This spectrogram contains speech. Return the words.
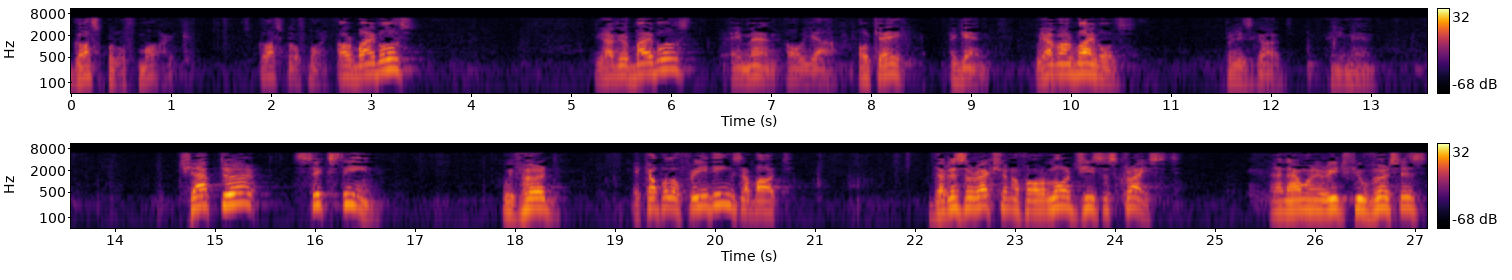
Gospel of Mark. Gospel of Mark. Our Bibles? You have your Bibles? Amen. Oh, yeah. Okay. Again. We have our Bibles. Praise God. Amen. Chapter 16. We've heard a couple of readings about the resurrection of our Lord Jesus Christ. And I want to read a few verses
